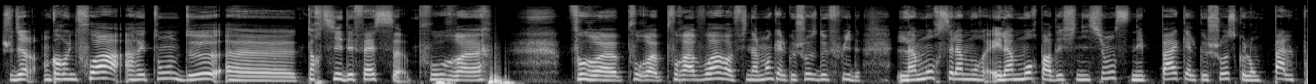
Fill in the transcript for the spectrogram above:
Je veux dire, encore une fois, arrêtons de euh, tortiller des fesses pour euh, pour euh, pour pour avoir finalement quelque chose de fluide. L'amour, c'est l'amour, et l'amour par définition, ce n'est pas quelque chose que l'on palpe.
